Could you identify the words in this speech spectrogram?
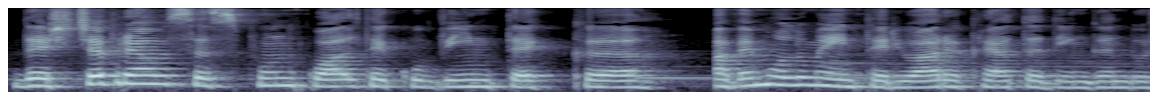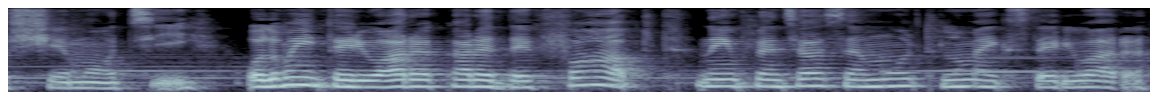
Deci ce vreau să spun cu alte cuvinte că avem o lume interioară creată din gânduri și emoții o lume interioară care de fapt ne influențează mult lumea exterioară.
